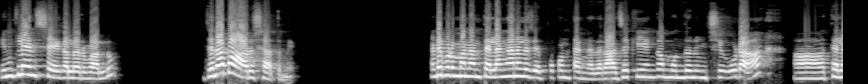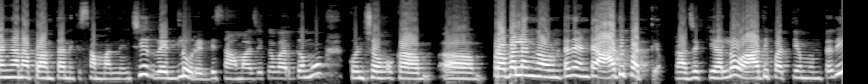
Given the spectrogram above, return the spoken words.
ఇన్ఫ్లుయెన్స్ చేయగలరు వాళ్ళు. జనాభా ఆరు శాతమే. అంటే ఇప్పుడు మనం తెలంగాణలో చెప్పుకుంటాం కదా రాజకీయంగా ముందు నుంచి కూడా తెలంగాణ ప్రాంతానికి సంబంధించి రెడ్లు రెడ్డి సామాజిక వర్గము కొంచెం ఒక ప్రబలంగా ఉంటుంది. అంటే ఆధిపత్యం రాజకీయాల్లో ఆధిపత్యం ఉంటుంది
